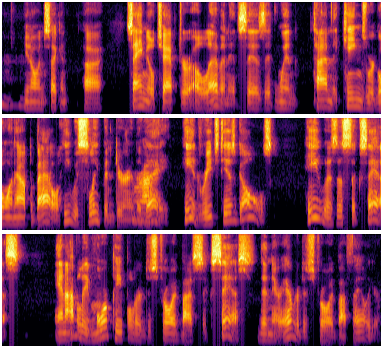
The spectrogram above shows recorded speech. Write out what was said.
Mhm. You know, in Second uh, Samuel chapter eleven, it says that when time that kings were going out to battle, he was sleeping during the Right. day. He had reached his goals. He was a success. And I believe more people are destroyed by success than they're ever destroyed by failure.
